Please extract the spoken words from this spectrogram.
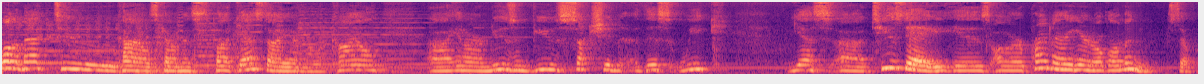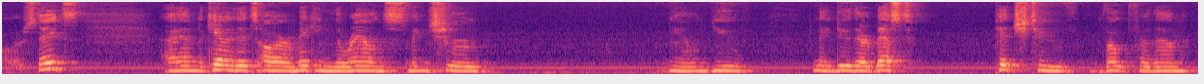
Welcome back to Kyle's Comments Podcast. I am Kyle. Uh, in our news and views section this week, yes, uh, Tuesday is our primary here in Oklahoma and several other states. And the candidates are making the rounds, making sure you know you they do their best pitch to vote for them.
